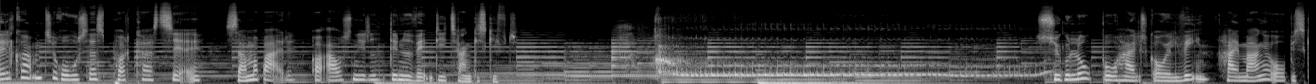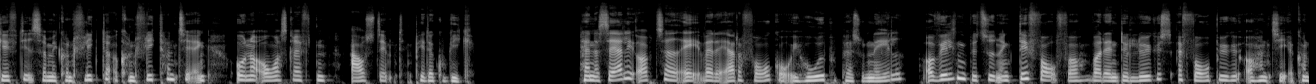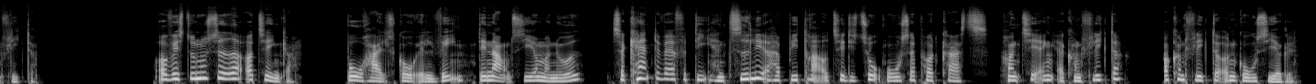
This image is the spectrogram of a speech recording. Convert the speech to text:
Velkommen til Rosas podcast-serie Samarbejde og afsnittet Det Nødvendige Tankeskift. Psykolog Bo Heilskov Elven har i mange år beskæftiget sig med konflikter og konflikthåndtering under overskriften Afstemt pædagogik. Han er særlig optaget af, hvad det er, der foregår i hovedet på personalet, og hvilken betydning det får for, hvordan det lykkes at forebygge og håndtere konflikter. Og hvis du nu sidder og tænker, Bo Heilskov Elven, det navn siger mig noget, så kan det være, fordi han tidligere har bidraget til de to Rosa-podcasts Håndtering af konflikter og Konflikter og den gode cirkel.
